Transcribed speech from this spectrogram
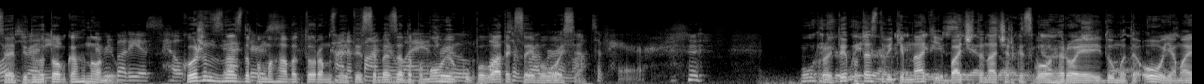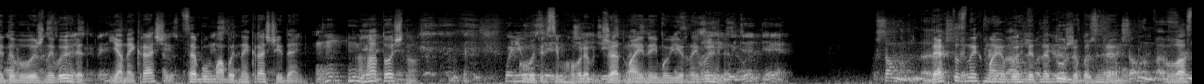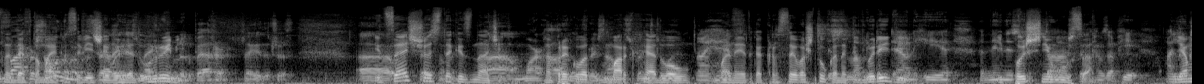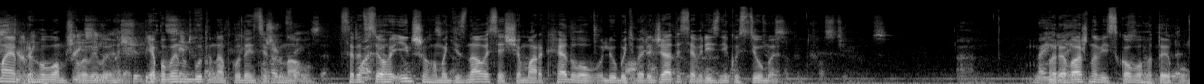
Це підготовка гномів. Кожен з нас допомагав акторам знайти себе за допомогою купу і волосся. Пройти по тестовій кімнаті і бачити начерки свого героя і думати, о, я маю дивовижний вигляд, я найкращий. Це був, мабуть, найкращий день. Ага, точно. Коли ти всім говорив, Джед має неймовірний вигляд. Дехто з них має вигляд не дуже без гриму. Власне, дехто має красивіший вигляд у гримі. І це щось таки значить. Наприклад, Марк Хедлоу. У мене є така красива штука на підборідді і пишні вуса. Я маю приголомшливий вигляд. Я повинен бути на обкладинці журналу. Серед всього іншого ми дізналися, що Марк Хедлоу любить виряджатися в різні костюми, переважно військового типу.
